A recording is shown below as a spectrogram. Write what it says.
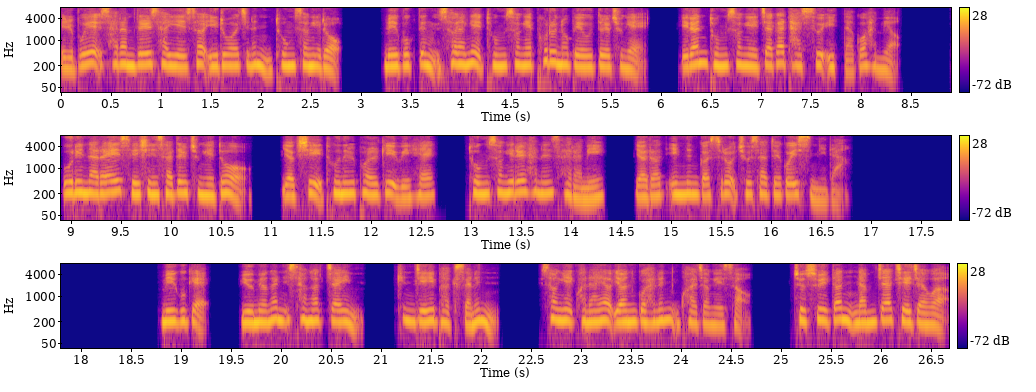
일부의 사람들 사이에서 이루어지는 동성애로 미국 등 서양의 동성애 포르노 배우들 중에 이런 동성애자가 다수 있다고 하며 우리나라의 세신사들 중에도 역시 돈을 벌기 위해 동성애를 하는 사람이 여럿 있는 것으로 조사되고 있습니다. 미국의 유명한 상학자인 킨제이 박사는 성에 관하여 연구하는 과정에서 조수이던 남자 제자와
